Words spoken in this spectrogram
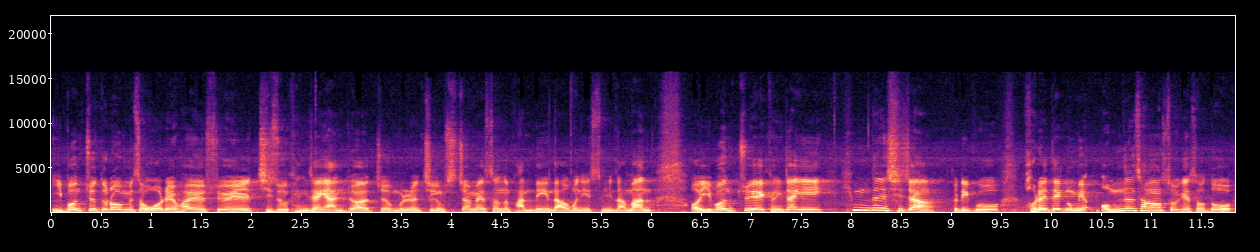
이번 주 들어오면서 월요일, 화요일, 수요일 지수 굉장히 안 좋았죠. 물론 지금 시점에서는 반등이 나오곤 있습니다만 어, 이번 주에 굉장히 힘든 시장 그리고 거래 대금이 없는 상황 속에서도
